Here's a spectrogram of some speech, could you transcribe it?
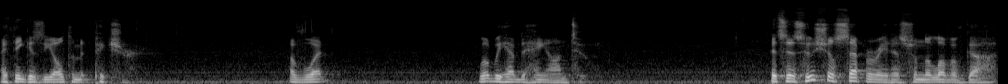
I think is the ultimate picture of what, what we have to hang on to. It says, Who shall separate us from the love of God?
